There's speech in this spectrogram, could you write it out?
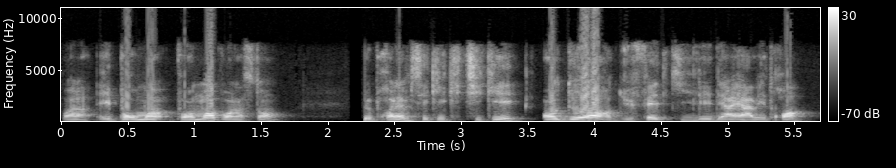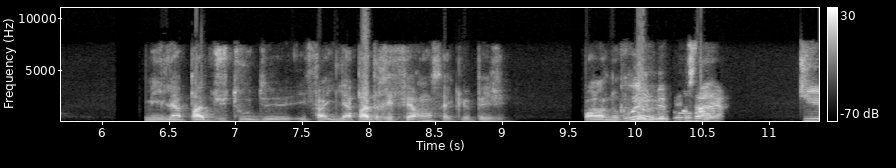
Voilà. Et pour moi, pour, moi, pour l'instant, le problème, c'est qu'Ekitike, en dehors du fait qu'il est derrière les trois, mais il n'a pas du tout de, enfin, il n'a pas de référence avec le PSG. Voilà. Donc, oui, mais bon, ça, il,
